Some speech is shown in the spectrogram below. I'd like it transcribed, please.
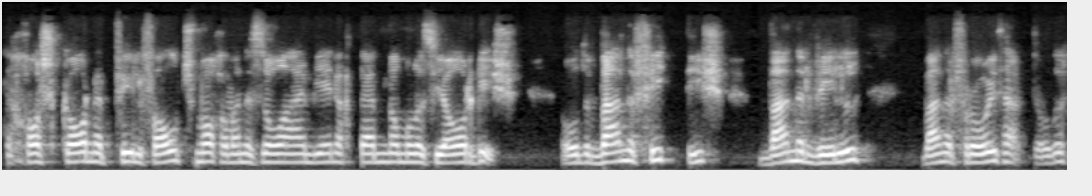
da kannst du gar nicht viel falsch machen, wenn er so einem je nachdem nochmal ein Jahr ist. Oder wenn er fit ist, wenn er will, wenn er Freude hat, oder?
